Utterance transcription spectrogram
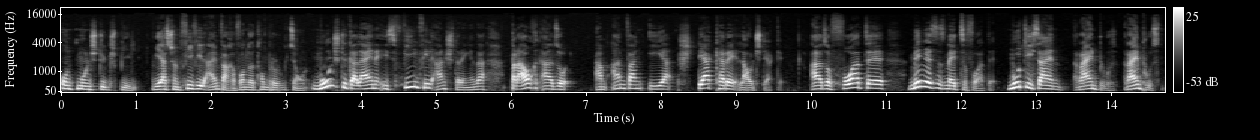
und Mundstück spielen, wäre es schon viel, viel einfacher von der Tonproduktion. Mundstück alleine ist viel, viel anstrengender, braucht also am Anfang eher stärkere Lautstärke. Also Forte, mindestens Mezzoforte. Mutig sein, reinpusten.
